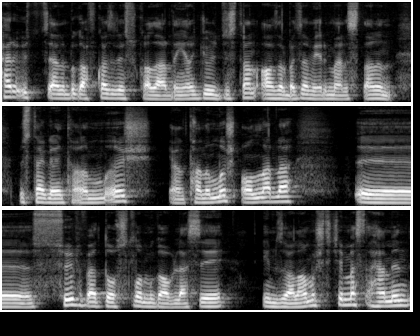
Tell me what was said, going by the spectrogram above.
hər üç Cənubi Qafqaz respublikalarından, yəni Gürcüstan, Azərbaycan və Ermənistanın müstəqilliyini tanımış, yəni tanımış, onlarla e, sülh və dostluq müqaviləsi imzalamışdı ki, məhz həmin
